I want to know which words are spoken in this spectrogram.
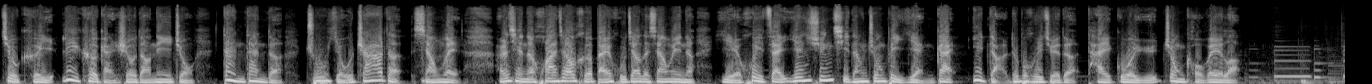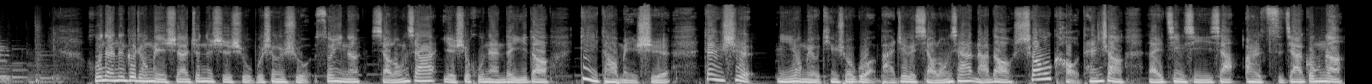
就可以立刻感受到那种淡淡的猪油渣的香味，而且呢，花椒和白胡椒的香味呢，也会在烟熏气当中被掩盖，一点儿都不会觉得太过于重口味了。湖南的各种美食啊，真的是数不胜数，所以呢，小龙虾也是湖南的一道地道美食，但是。你有没有听说过把这个小龙虾拿到烧烤摊上来进行一下二次加工呢？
